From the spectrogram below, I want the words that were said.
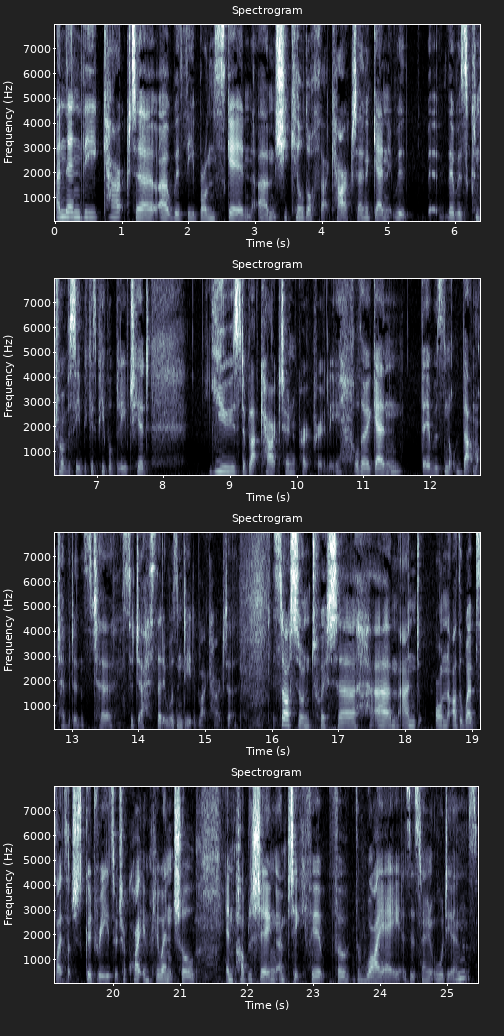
And then the character uh, with the bronze skin, um, she killed off that character, and again, it was, there was controversy because people believed she had used a black character inappropriately. Although again, there was not that much evidence to suggest that it was indeed a black character. It started on Twitter um, and on other websites such as Goodreads, which are quite influential in publishing, and particularly for, for the YA as its own audience.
